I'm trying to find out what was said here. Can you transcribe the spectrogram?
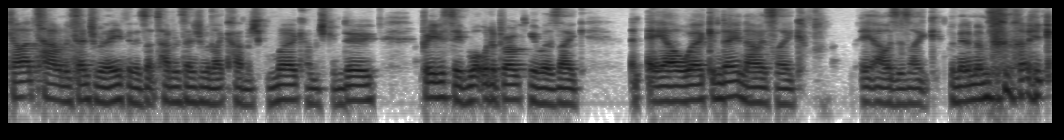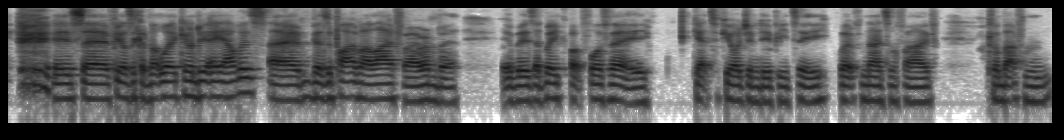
kind of like time and attention with anything. Is that time and attention with like how much you can work, how much you can do. Previously, what would have broke me was like an eight-hour working day. Now it's like eight hours is like the minimum. like it uh, feels like I'm not working under eight hours. Um, there's a part of my life where I remember it was I'd wake up at four thirty, get to Pure Gym, do PT, work from nine till five, come back from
